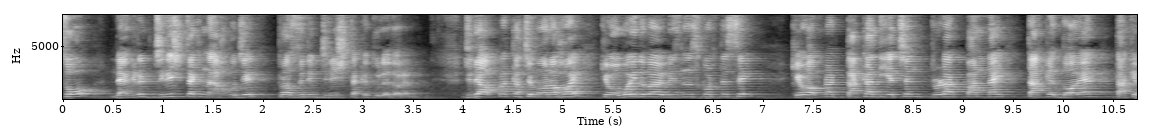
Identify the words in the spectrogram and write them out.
সো নেগেটিভ জিনিসটাকে না খুঁজে পজিটিভ জিনিসটাকে তুলে ধরেন। যদি আপনার কাছে মনে হয় কেউ অবৈধভাবে বিজনেস করতেছে, কেউ আপনার টাকা দিয়েছেন প্রোডাক্ট পান নাই, তাকে ধরেন, তাকে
